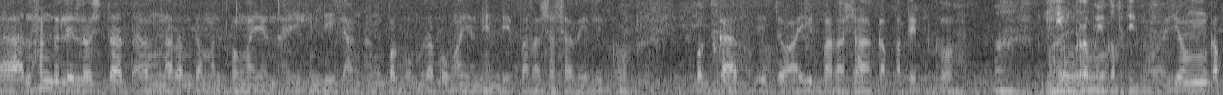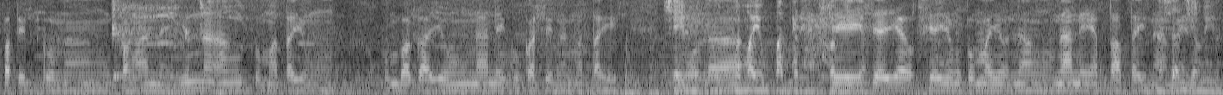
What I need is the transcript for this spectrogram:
Ah, Alhamdulillah Ustad, ang naramdaman ko ngayon ay hindi lang ang pag-umra ko ngayon hindi para sa sarili ko pagkat ito ay para sa kapatid ko Ah, mo yung kapatid mo. Uh, yung kapatid ko ng panganay, yun na ang tumatay yung kumbaga yung nanay ko kasi namatay. Siya yung Mula- tumayong padre ng Si, pamilya. siya, y- siya yung tumayo ng nanay at tatay namin. Nasaan siya ngayon?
